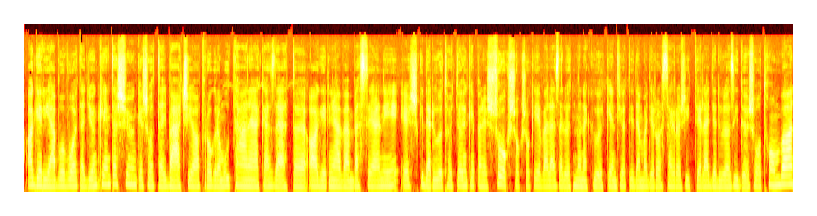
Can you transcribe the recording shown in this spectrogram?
Algériából volt egy önkéntesünk, és ott egy bácsi a program után elkezdett algér nyelven beszélni, és kiderült, hogy tulajdonképpen ő sok-sok-sok évvel ezelőtt menekülként jött ide Magyarországra, és itt él egyedül az idős otthonban.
